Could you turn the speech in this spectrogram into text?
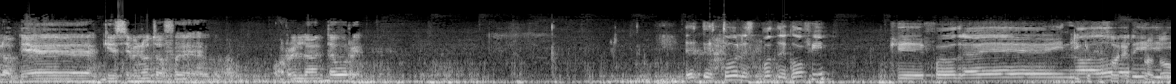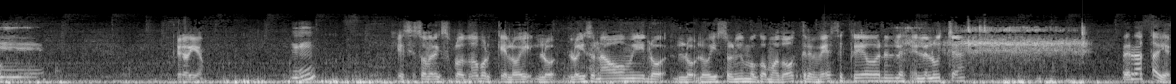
los 10, 15 minutos fue horriblemente aburrido. Eh, Estuvo el spot de Coffee, que fue otra vez que innovador sobreexplotó. y... Creo yo. ¿Mm? Que se sobreexplotó porque lo, lo, lo hizo Naomi, lo, lo, lo hizo lo mismo como dos, tres veces, creo, en, el- en la lucha. Pero está bien.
